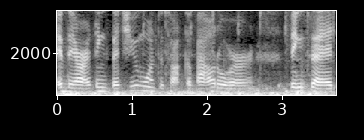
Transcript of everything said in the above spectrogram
If there are things that you want to talk about or things that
